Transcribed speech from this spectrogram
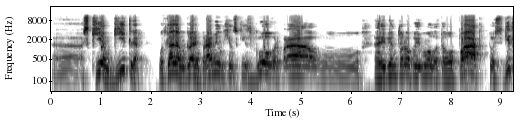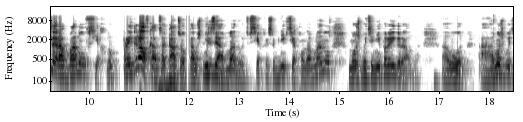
э, с кем Гитлер, вот когда мы говорим про Мюнхенский сговор, про Риббентропа и Молотова пакт. То есть Гитлер обманул всех. Ну, проиграл в конце концов, потому что нельзя обманывать всех. Если бы не всех он обманул, может быть и не проиграл бы. А вот. А может быть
